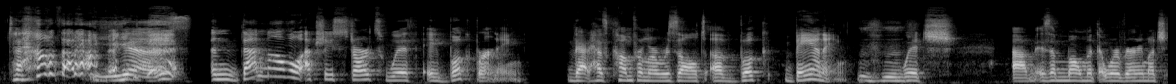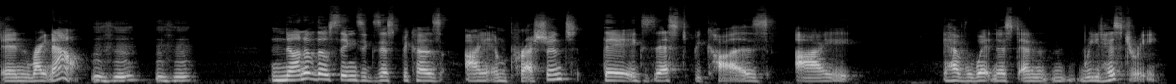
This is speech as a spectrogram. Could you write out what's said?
to have that happen. Yes. And that novel actually starts with a book burning that has come from a result of book banning, mm-hmm. which um, is a moment that we're very much in right now. Mm-hmm. Mm-hmm. None of those things exist because I am prescient. They exist because I have witnessed and read history.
